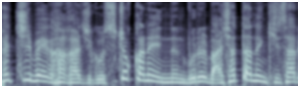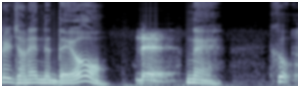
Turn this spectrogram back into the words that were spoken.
횟집에 가가지고 수족관에 있는 물을 마셨다는 기사를 전했는데요. 네. 네. 그, 그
